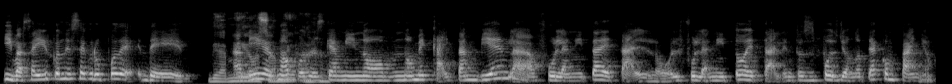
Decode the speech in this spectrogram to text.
y vas a ir con ese grupo de, de, amigas, ¿no? Pues es que a mí no, no me cae tan bien la fulanita de tal o el fulanito de tal, entonces pues yo no te acompaño.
